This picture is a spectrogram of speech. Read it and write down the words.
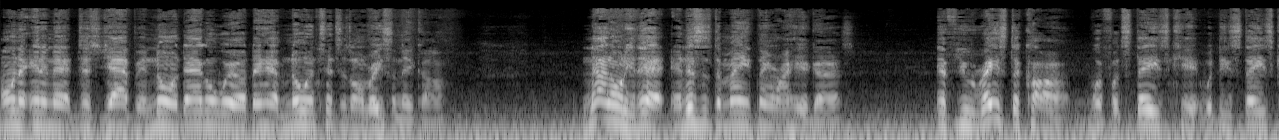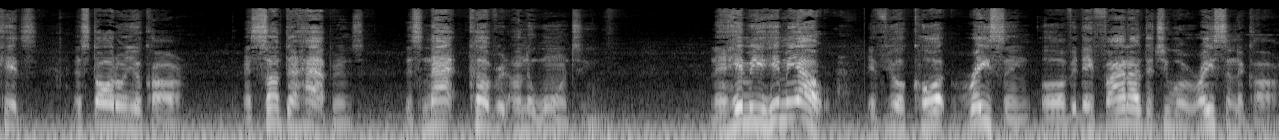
on the internet just yapping, knowing daggone well they have no intentions on racing their car. Not only that, and this is the main thing right here, guys. If you race the car with a stage kit, with these stage kits installed on your car and something happens that's not covered under warranty. Now hear me, hear me out. If you're caught racing or if they find out that you were racing the car,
